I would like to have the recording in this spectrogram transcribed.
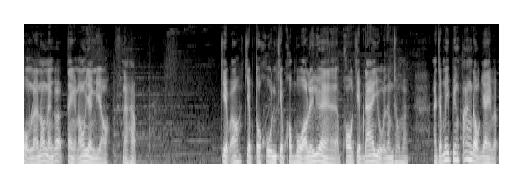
ผมแล้วน้องนั้นก็แต่งน้องอย่างเดียวนะครับ เก็บเอาเก็บตัวคูณเก็บ combo เอาเรื่อยๆพอเก็บได้อยู่ท่านผู้ชมฮะอาจจะไม่เปี้ยงป้างดอกใหญ่แบบ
